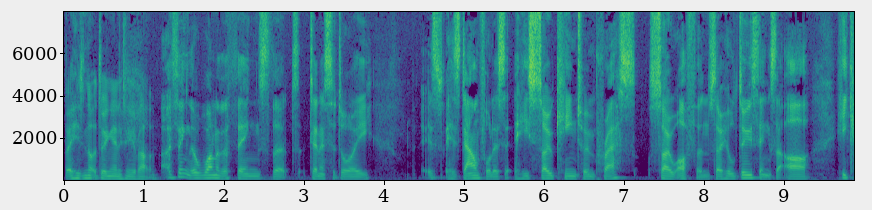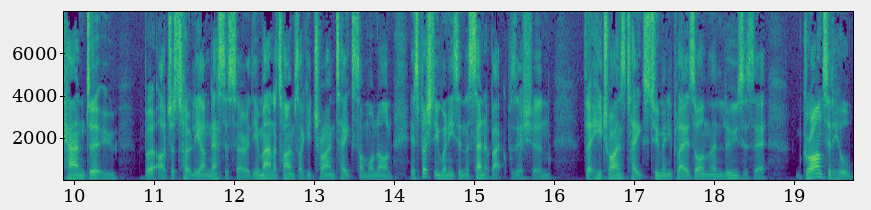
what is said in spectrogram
but he's not doing anything about them. I think that one of the things that Denis Odoi is his downfall is that he's so keen to impress so often. So he'll do things that are he can do, but are just totally unnecessary. The amount of times like he try and take someone on, especially when he's in the centre back position, that he tries and takes too many players on and then loses it. Granted, he'll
